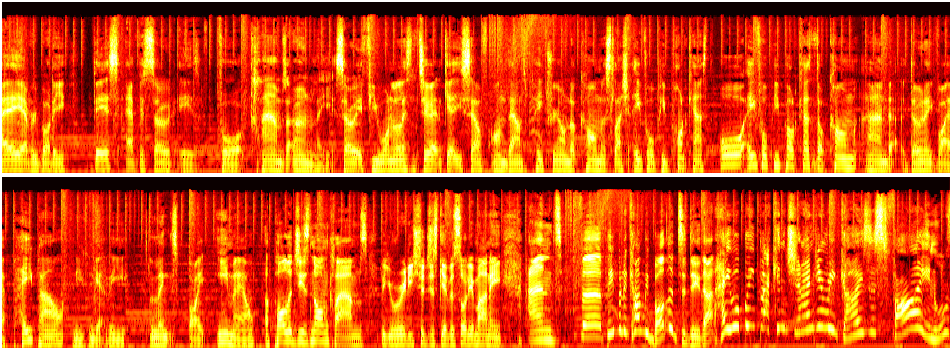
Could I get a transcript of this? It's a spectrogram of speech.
Hey, everybody. This episode is for clams only. So if you want to listen to it, get yourself on down to patreon.com slash A4P podcast or A4Ppodcast.com and donate via PayPal. And you can get the links by email. Apologies, non clams, but you really should just give us all your money. And for people who can't be bothered to do that, hey, we'll be back in January, guys. It's fine. We'll,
